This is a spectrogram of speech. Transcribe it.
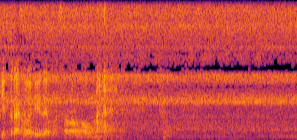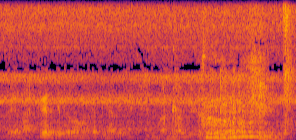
fitrah buat dia mah solobong mah enakan gitu loh mau ketinggal kita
